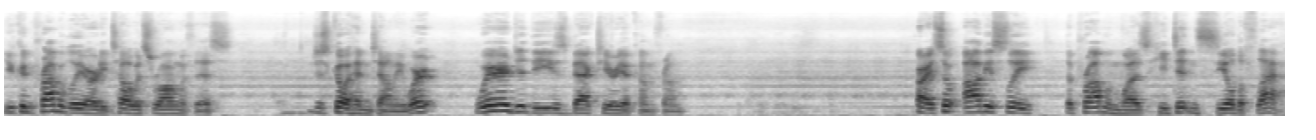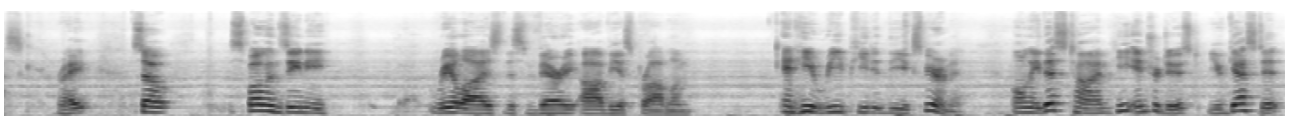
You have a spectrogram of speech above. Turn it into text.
you can probably already tell what's wrong with this. Just go ahead and tell me where where did these bacteria come from? All right, so obviously the problem was he didn't seal the flask, right? So Spallanzani realized this very obvious problem and he repeated the experiment. Only this time he introduced, you guessed it,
